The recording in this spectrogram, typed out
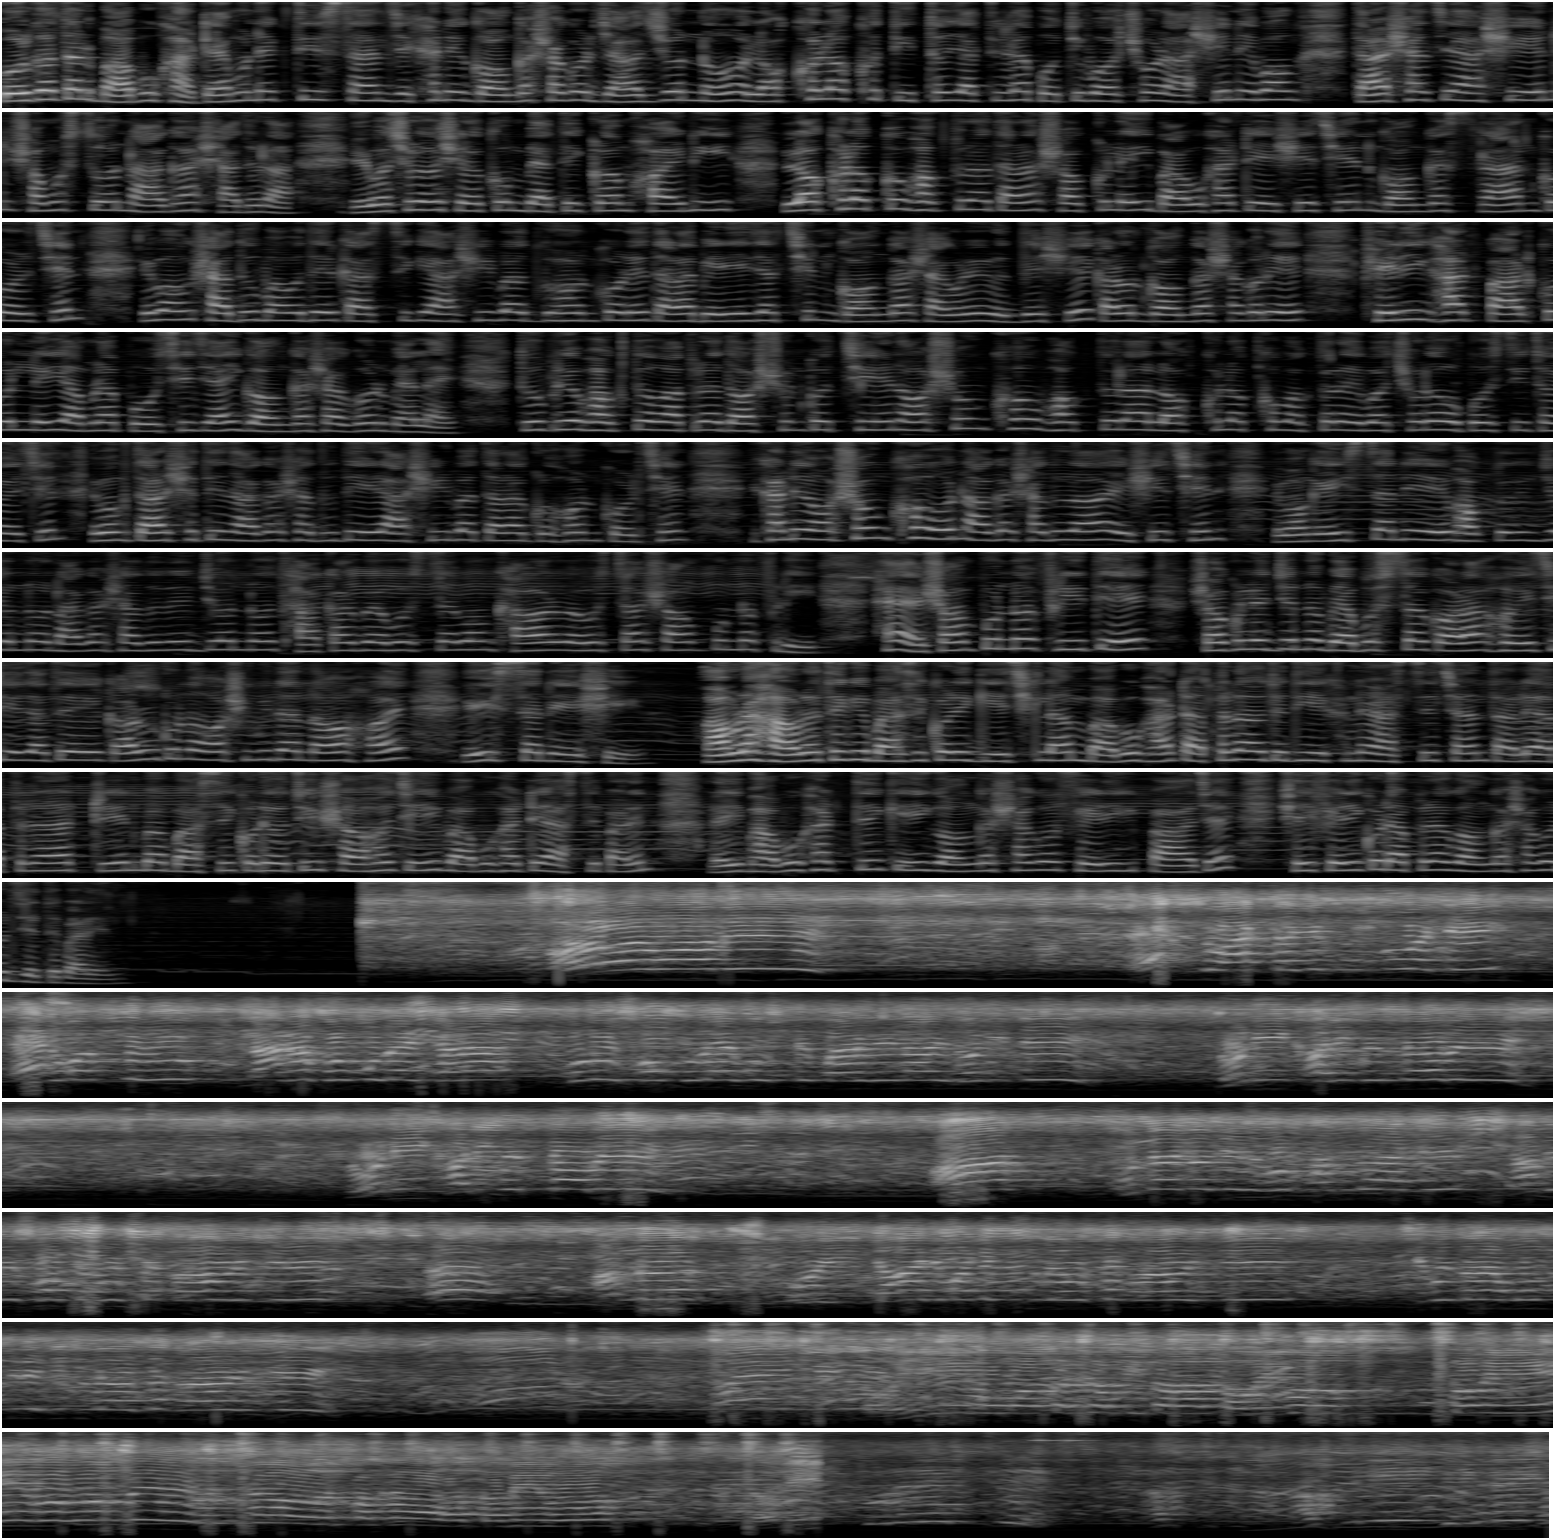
কলকাতার বাবুঘাট এমন একটি স্থান যেখানে গঙ্গাসাগর যাওয়ার জন্য লক্ষ লক্ষ তীর্থযাত্রীরা প্রতি বছর আসেন এবং তার সাথে আসেন সমস্ত নাগা সাধুরা। এবছরও সেরকম ব্যতিক্রম হয়নি। লক্ষ লক্ষ ভক্তরা তারা সকলেই বাবুঘাটে এসেছেন, গঙ্গা স্নান করছেন এবং সাধু বাবাদের কাছ থেকে আশীর্বাদ গ্রহণ করে তারা বেরিয়ে যাচ্ছেন গঙ্গা সাগরের উদ্দেশ্যে। কারণ গঙ্গাসাগরে ফেরিঘাট পার করলেই আমরা পৌঁছে যাই গঙ্গাসাগর মেলায়। তো প্রিয় ভক্ত, আপনারা দর্শন করছেন অসংখ্য ভক্তরা, লক্ষ লক্ষ ভক্তরা এবছরও উপস্থিত হয়েছেন এবং তার সাথে নাগা সাধুদের আশীর্বাদ তারা গ্রহণ করছেন। এখানে অসংখ্য নাগা সাধুরা এসেছেন এবং এই স্থানে ভক্তদের জন্য, নাগা সাধুদের জন্য থাকার ব্যবস্থা এবং খাওয়ার ব্যবস্থা সম্পূর্ণ ফ্রি হ্যাঁ সম্পূর্ণ ফ্রিতে সকলের জন্য ব্যবস্থা করা হয়েছে যাতে কারোর কোনো অসুবিধা না হয় এই স্থানে এসে। আমরা হাওড়া থেকে বাসে করে গিয়েছিলাম বাবুঘাট। আপনারাও যদি এখানে আসতে চান, তাহলে আপনারা ট্রেন বা বাসে করে অতি সহজেই বাবুঘাটে আসতে পারেন। আর এই বাবুঘাট থেকে এই গঙ্গাসাগর ফেরি পাওয়া যায়, সেই ফেরি করে আপনারা গঙ্গাসাগর যেতে পারেন। সম্প্রদায় বসতে পারবে না ধনীতে ধনী খালি করতে হবে। ধনী খালি করতে হবে। আর অন্যান্য যে লোক খাদ্য আছে, তাদের সব ব্যবস্থা করা হয়েছে। হ্যাঁ আপনার ওই জাহাজ মাঠে কিছু ব্যবস্থা করা হয়েছে। শিবতলা মন্দিরে কিছু ব্যবস্থা করা হয়েছে।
